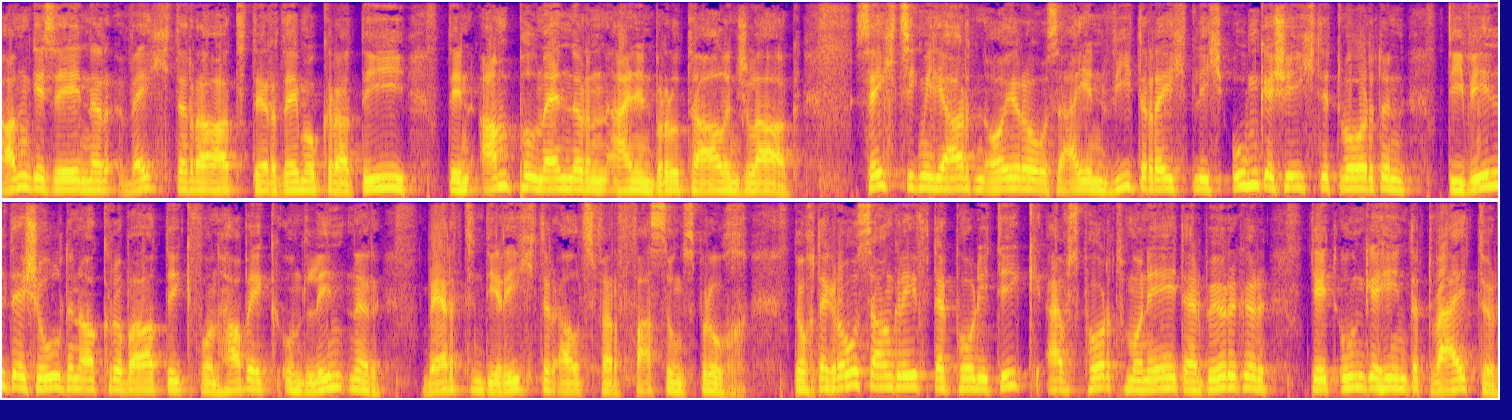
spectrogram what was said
angesehener Wächterrat der Demokratie den Ampelmännern einen brutalen Schlag. 60 Milliarden Euro seien widerrechtlich umgeschichtet worden. Die wilde Schuldenakrobatik von Habeck und Lindner werten die Richter als Verfassungsbruch. Doch der Großangriff der Politik aufs Portemonnaie der Bürger geht ungehindert weiter.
